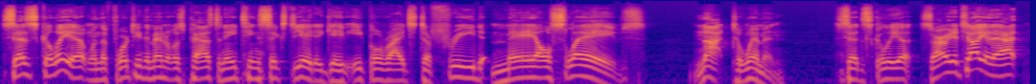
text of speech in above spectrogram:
Says Scalia, when the 14th Amendment was passed in 1868, it gave equal rights to freed male slaves, not to women. Said Scalia, sorry to tell you that,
